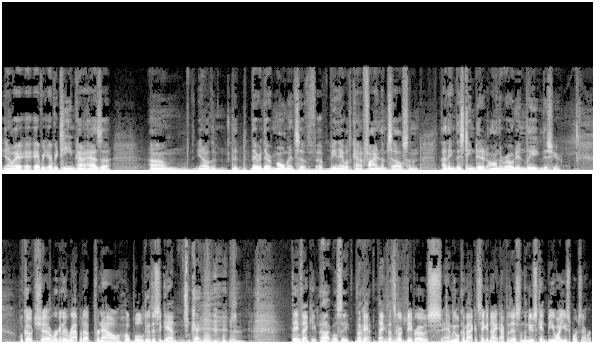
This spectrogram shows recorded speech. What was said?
you know every every team kind of has a um, you know the, the, there are moments of, of being able to kind of find themselves and I think this team did it on the road in league this year. Well, Coach, uh, we're going to wrap it up for now. Hope we'll do this again. Okay. Dave, thank you. All right, we'll see. Bye-bye. Okay, thanks. That's Coach Dave Rose, and we will come back and say goodnight after this on the Nu Skin BYU Sports Network.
